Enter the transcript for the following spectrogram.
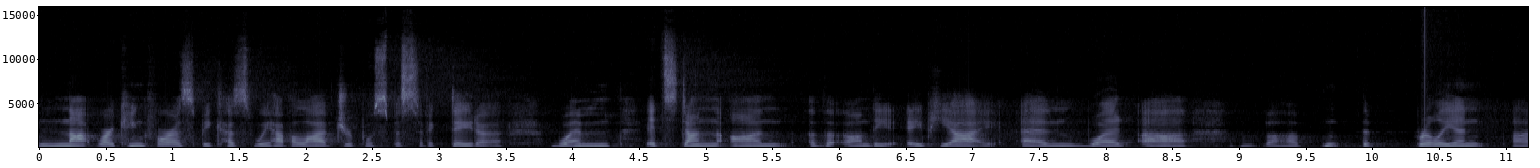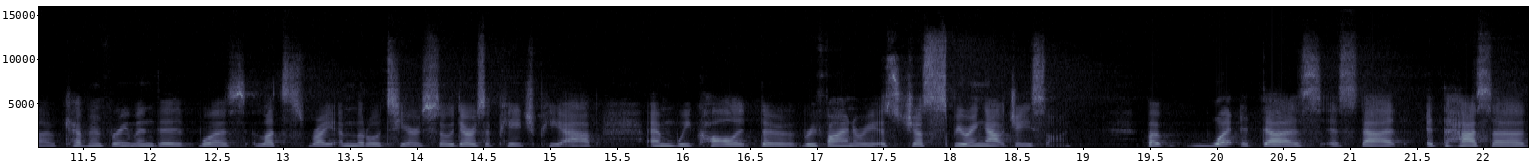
not working for us because we have a lot of Drupal specific data when it's done on the, on the API. And what uh, uh, the brilliant uh, Kevin Freeman did was let's write a middle tier. So there's a PHP app, and we call it the refinery. It's just spewing out JSON. But what it does is that it has a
